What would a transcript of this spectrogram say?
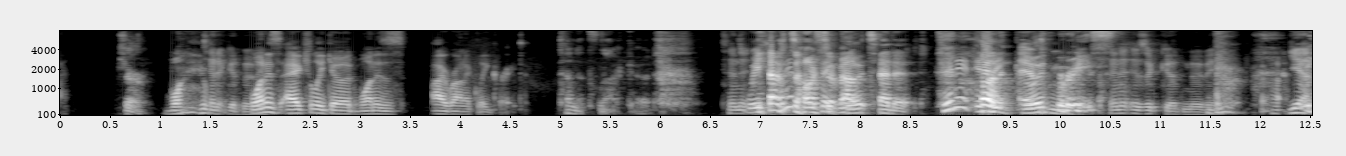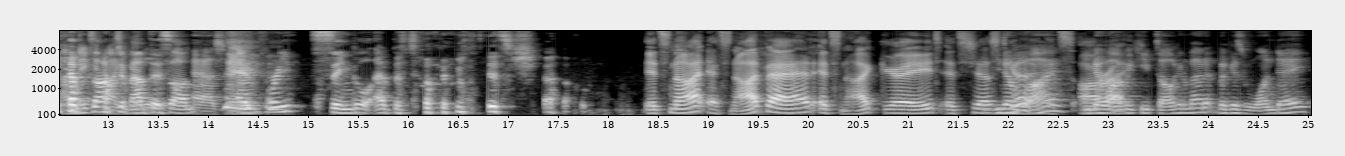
Sure. One Tenet, good movie. one is actually good, one is ironically great. Tenet's not good. Tenet we have Tenet talked about good- Tenet. Tenet is on a good every movie. s- Tenet is a good movie. Yeah, Yeah, we I have make it talked about this on as every single episode of this show. It's not it's not bad. It's not great. It's just you know good. why? It's you know why we keep talking about it? Because one day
